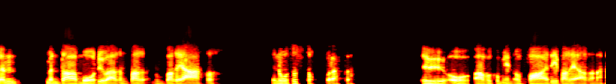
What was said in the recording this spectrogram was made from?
Men men da må det jo være bar noen barrierer. Det er noen som stopper dette uh, av å komme inn. Og hva er de barrierene?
